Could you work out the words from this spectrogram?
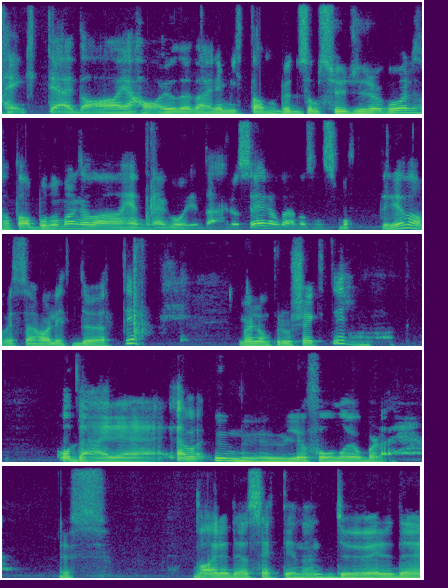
tenkte jeg da Jeg har jo det der i mitt anbud som surrer og går, et sånt abonnement, og da hender jeg går inn der og ser om det er noe sånn småtteri, da, hvis jeg har litt dødtid mellom prosjekter. Og der eh, Det var umulig å få noen jobber der. Yes. Bare det å sette inn en dør, det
